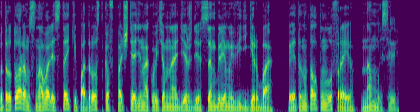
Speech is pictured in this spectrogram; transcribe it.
По тротуарам сновали стайки подростков в почти одинаковой темной одежде с эмблемой в виде герба. Это натолкнуло Фрею на мысль.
